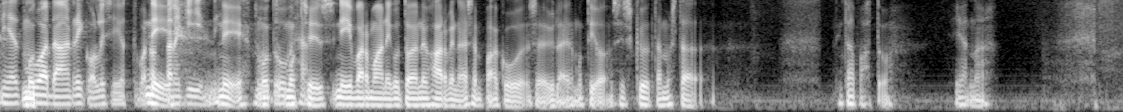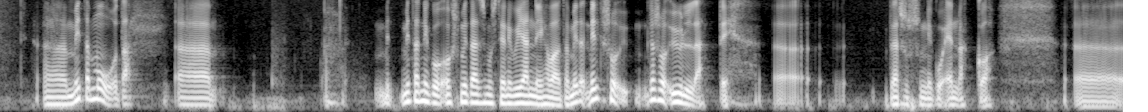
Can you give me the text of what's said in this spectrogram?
Niin, että Mut- luodaan rikollisia, jotta voidaan ottaa ne kiinni. Niin, mutta mut siis niin varmaan niinku toi on niinku harvinaisempaa kuin se yleinen, mutta joo, siis kyllä tämmöistä niin tapahtuu. Jännää. Öö, mitä muuta? Öö, mit, mitä niinku, onko mitään semmoista niinku jänniä havaintoja? Mitä, mitkä sua, mikä sua yllätti öö, versus sun niinku ennakko öö,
